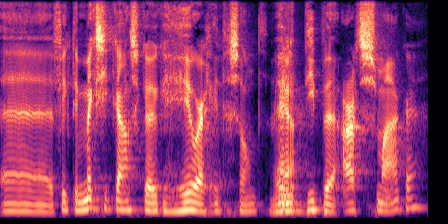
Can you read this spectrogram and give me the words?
eh, vind ik de Mexicaanse keuken heel erg interessant. Hele Ja. diepe aardse smaken.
